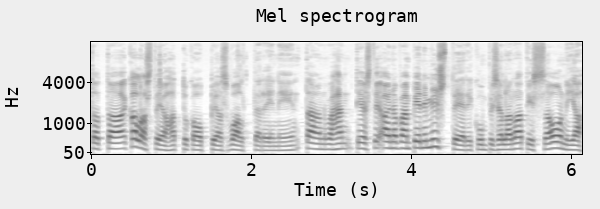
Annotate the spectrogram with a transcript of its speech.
tota, kalastajahattukauppias Valtteri, niin tämä on vähän tietysti aina vähän pieni mysteeri, kumpi siellä ratissa on. Ja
